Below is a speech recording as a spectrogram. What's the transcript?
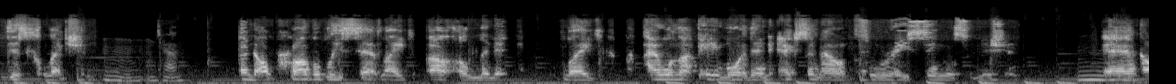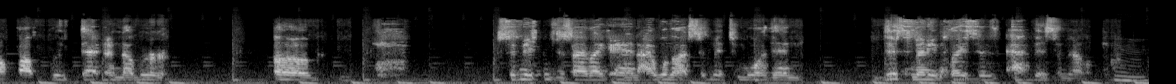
this collection. Mm-hmm. Okay. And I'll probably set like a, a limit. Like I will not pay more than X amount for a single submission. Mm. And I'll probably set a number of submissions aside, like, and I will not submit to more than this many places at this amount. Mm.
